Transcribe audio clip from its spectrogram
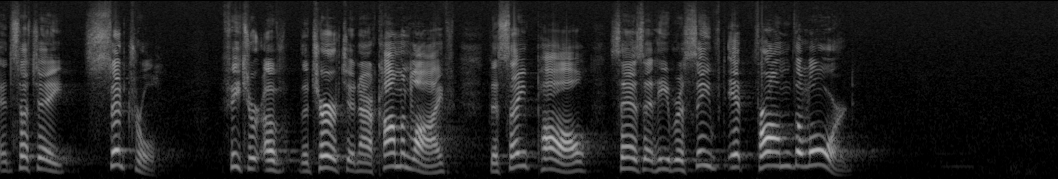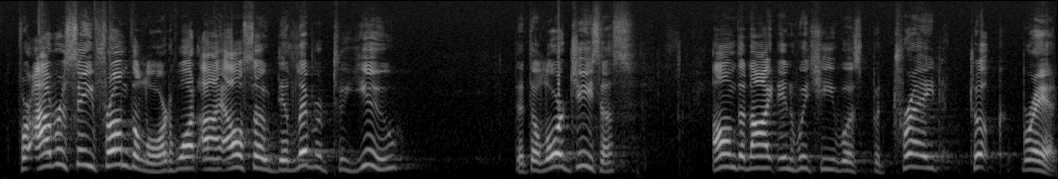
and such a central feature of the church in our common life that St. Paul says that he received it from the Lord. For I received from the Lord what I also delivered to you that the Lord Jesus, on the night in which he was betrayed, took bread.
